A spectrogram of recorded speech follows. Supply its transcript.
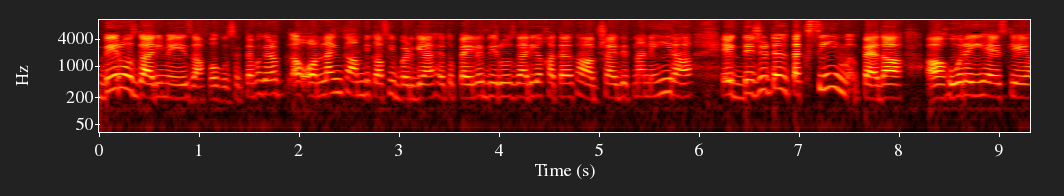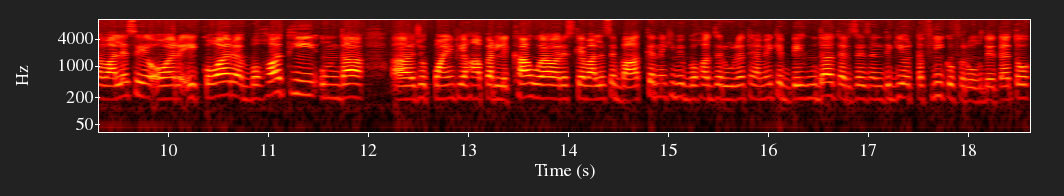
बेरोज़गारी में इजाफा हो सकता है, मगर अब ऑनलाइन काम भी काफ़ी बढ़ गया है तो पहले बेरोज़गारी का खतरा था, अब शायद इतना नहीं रहा। एक डिजिटल तकसीम पैदा हो रही है इसके हवाले से और एक और बहुत ही उम्दा जो पॉइंट यहाँ पर लिखा हुआ है और इसके हवाले से बात करने की भी बहुत ज़रूरत है। हमें कि बेहुदा तर्ज ज़िंदगी और तफरी को फ़रोग देता है। तो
